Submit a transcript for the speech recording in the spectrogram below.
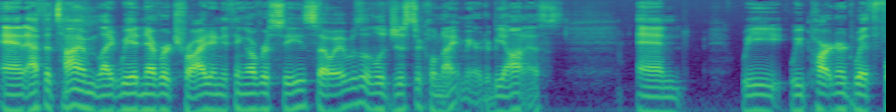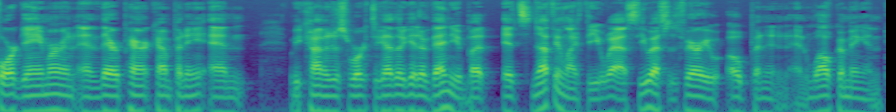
And at the time, like we had never tried anything overseas, so it was a logistical nightmare to be honest. And we we partnered with Four Gamer and, and their parent company and we kind of just worked together to get a venue, but it's nothing like the US. The US is very open and, and welcoming and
